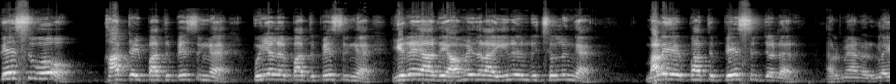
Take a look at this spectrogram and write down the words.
பேசுவோம். காற்றை பார்த்து பேசுங்க புயலை பார்த்து பேசுங்க இறையாதை அமைதலாக இரு என்று சொல்லுங்க. மலையை பார்த்து பேசுன்னு சொன்னார். அருமையானவர்களே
